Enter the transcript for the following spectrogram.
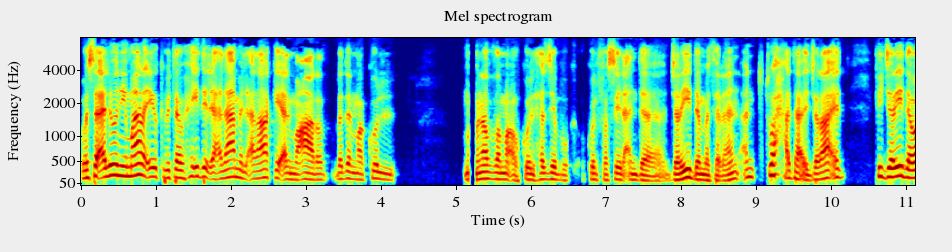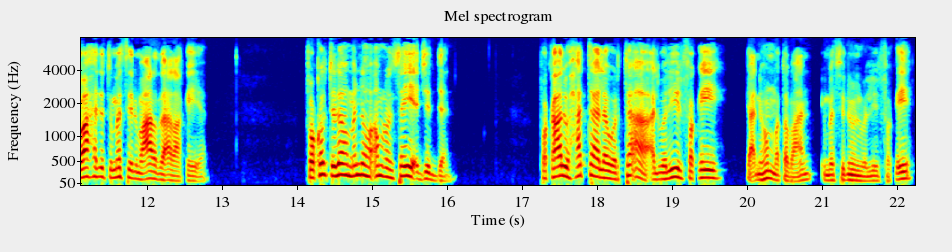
وسألوني ما رأيك بتوحيد الإعلام العراقي المعارض بدل ما كل منظمة أو كل حزب وكل فصيل عنده جريدة مثلا أن تتوحد هذه الجرائد في جريدة واحدة تمثل المعارضة العراقية فقلت لهم أنه أمر سيء جدا. فقالوا حتى لو ارتأى الولي الفقيه يعني هم طبعا يمثلون الولي الفقيه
